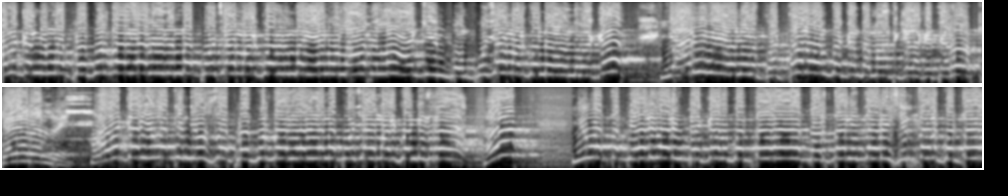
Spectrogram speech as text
ಅದಕ್ಕೆ ನಿಮ್ಮ ಪ್ರಕೃತ ದೇವಿಯಿಂದ ಪೂಜೆ ಮಾಡ್ಕೋದ್ರಿಂದ ಏನು ಲಾಭ ಇಲ್ಲ. ಆಕಿ ಪೂಜಾ ಮಾಡ್ಕೊಂಡ ಅಂದ್ಬೇಕ ಯಾರಿಗೆ ಏನೇನು ಕೊಟ್ಟಾರ ಅಂತಕ್ಕಂಥ ಮಾತು ಕೇಳಕತ್ತಾರು ಕೇಳ್ಯಾರಲ್ರಿ. ಅದಕ್ಕೆ ಇವತ್ತಿನ ದಿವಸ ಪ್ರಕೃತ ದೇವಿಯನ್ನ ಪೂಜಾ ಮಾಡ್ಕೊಂಡಿದ್ರ ಹ? ಇವತ್ತು ಬೇಡಿದವ್ರಿಗೆ ಬೇಕಾದ ಕೊಟ್ಟಾರ ಬರ್ತಾನಿದ್ದವ್ರಿಗೆ ಸಿರ್ತಾನ ಕೊಟ್ಟಾರ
